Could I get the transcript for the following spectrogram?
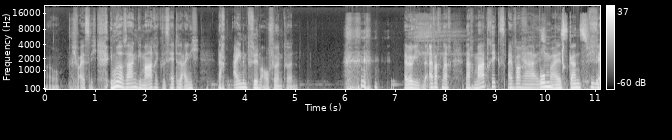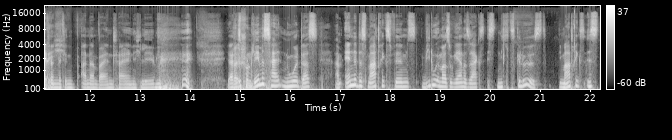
also ich weiß nicht. Ich muss auch sagen, die Matrix, es hätte eigentlich nach einem Film aufhören können. ja, wirklich, einfach nach, nach Matrix einfach Ja, ich bumm, weiß, ganz viele fertig. können mit den anderen beiden Teilen nicht leben. ja, Da das ist Problem ist halt nur, dass am Ende des Matrix-Films, wie du immer so gerne sagst, ist nichts gelöst. Die Matrix ist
